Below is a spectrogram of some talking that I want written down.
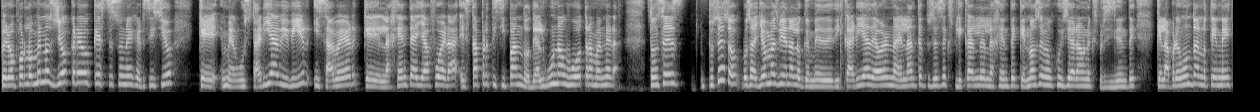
pero por lo menos yo creo que este es un ejercicio que me gustaría vivir y saber que la gente allá afuera está participando de alguna u otra manera. Entonces, pues eso, o sea, yo más bien a lo que me dedicaría de ahora en adelante, pues es explicarle a la gente que no se va a enjuiciar a un expresidente, que la pregunta no tiene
